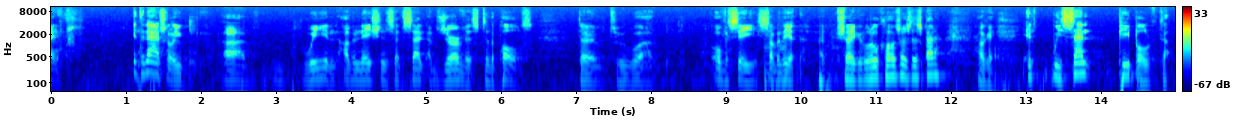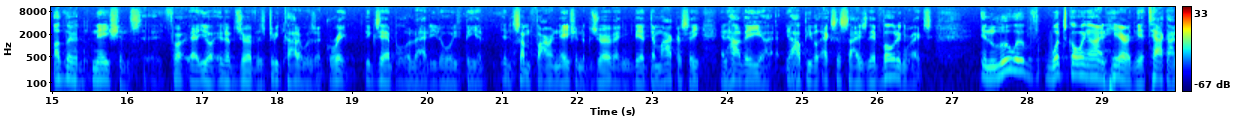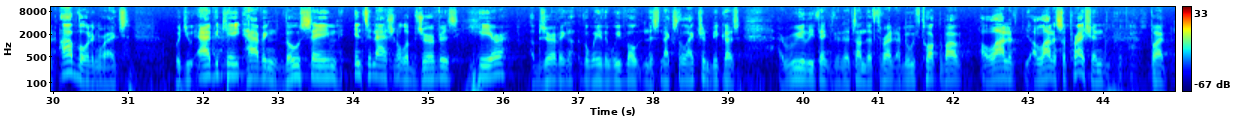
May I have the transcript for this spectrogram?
Internationally, uh, we and other nations have sent observers to the polls to, to uh, oversee some of the, uh, should I get a little closer? Is this better? Okay. It, we sent people to other nations uh, for, uh, you know, in observers. Jimmy Carter was a great example of that. He'd always be in, in some foreign nation observing their democracy and how they, uh, how people exercise their voting rights. In lieu of what's going on here and the attack on our voting rights, would you advocate having those same international observers here observing the way that we vote in this next election? Because I really think that it's under threat. I mean, we've talked about a lot of, a lot of suppression, but,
